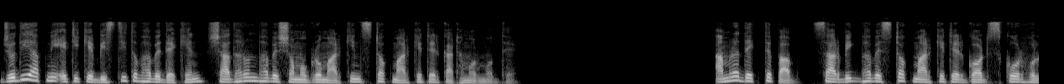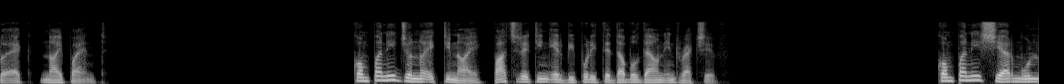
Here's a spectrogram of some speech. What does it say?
যদি আপনি এটিকে বিস্তৃতভাবে দেখেন, সাধারণভাবে সমগ্র মার্কিন স্টক মার্কেটের কাঠামোর মধ্যে। আমরা দেখতে পাব, সার্বিকভাবে স্টক মার্কেটের গড স্কোর হল এক, নয় পয়েন্ট। কোম্পানির জন্য একটি নয়, পাঁচ রেটিং এর বিপরীতে ডাবল ডাউন ইন্টারাকশিভ কোম্পানির শেয়ার মূল্য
